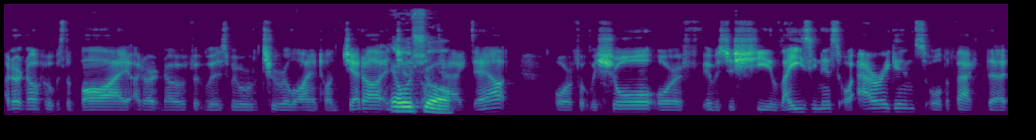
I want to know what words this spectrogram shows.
I don't know if it was the buy. I don't know if it was we were too reliant on Jetta and was got tagged out, or if it was Shaw, or if it was just sheer laziness or arrogance, or the fact that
